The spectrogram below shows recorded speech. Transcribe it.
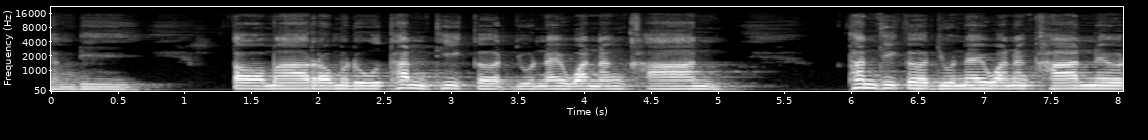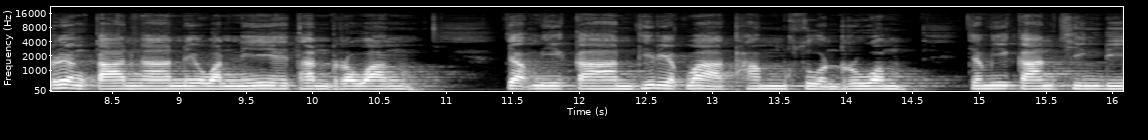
ยังดี ต่อมาเรามาดูท่านที่เกิดอยู่ในวันอังคาร ท่านที่เกิดอยู่ในวันอังคารในเรื่องการงานในวันนี้ให้ท่านระวัง จะมีการที่เรียกว่าทำส่วนรวม จะมีการชิงดี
